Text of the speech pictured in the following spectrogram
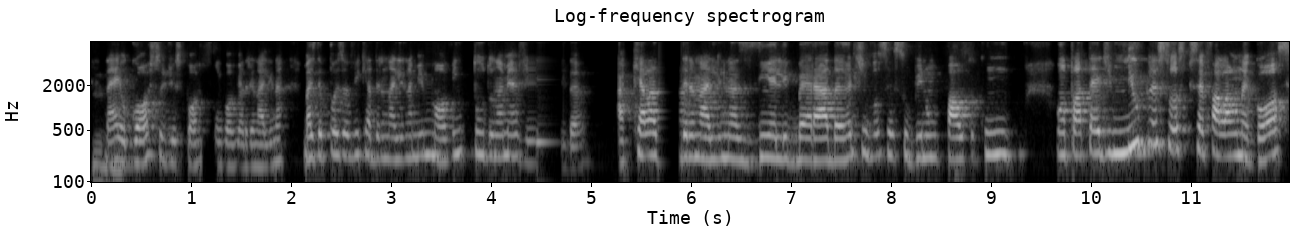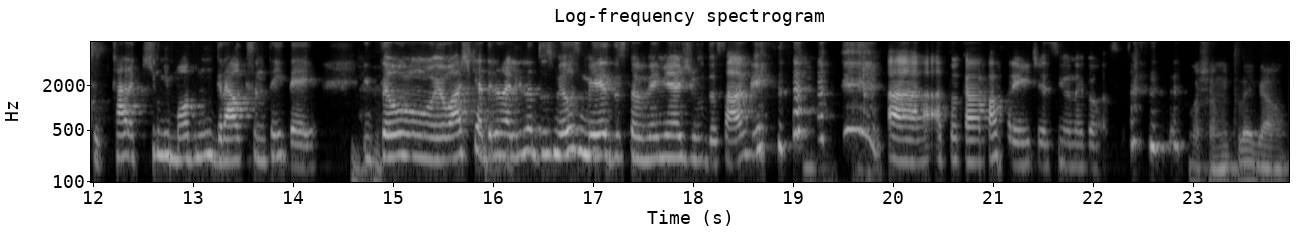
né, uhum. né? Eu gosto de esporte que envolve adrenalina, mas depois eu vi que a adrenalina me move em tudo na minha vida aquela adrenalinazinha liberada antes de você subir num palco com uma plateia de mil pessoas para você falar um negócio, cara, aquilo me move num grau que você não tem ideia. Então, eu acho que a adrenalina dos meus medos também me ajuda, sabe? a, a, tocar para frente, assim, o negócio. Poxa, muito legal.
